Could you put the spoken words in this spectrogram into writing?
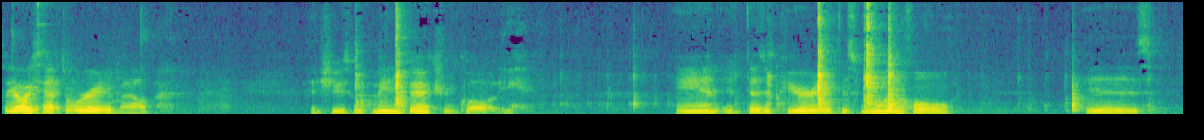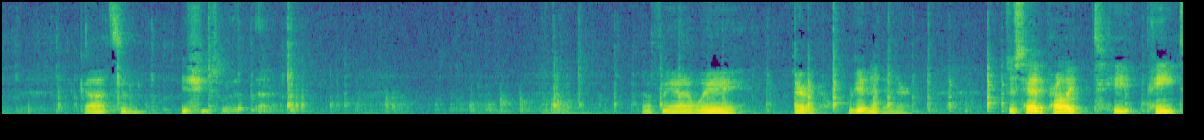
So you always have to worry about issues with manufacturing quality. And it does appear that this one hole is got some issues with it. If we had a way, there we go, we're getting it in there. Just had probably paint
